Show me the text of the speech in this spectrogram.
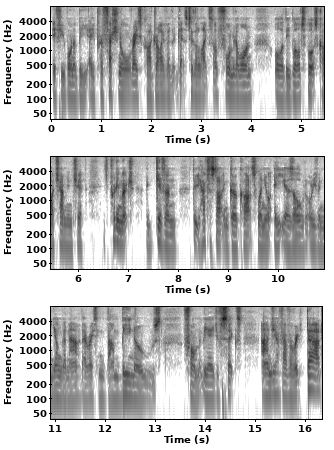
If you want to be a professional race car driver that gets to the likes of Formula One or the World Sports Car Championship, it's pretty much a given that you have to start in go karts when you're eight years old or even younger now. They're racing bambinos from the age of six and you have to have a rich dad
